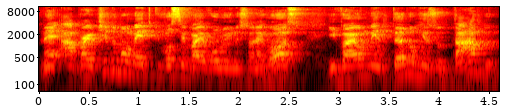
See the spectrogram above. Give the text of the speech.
Né? A partir do momento que você vai evoluindo no seu negócio e vai aumentando o resultado,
